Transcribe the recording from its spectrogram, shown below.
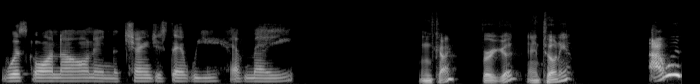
what's going on and the changes that we have made. Okay, very good. Antonia? I would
